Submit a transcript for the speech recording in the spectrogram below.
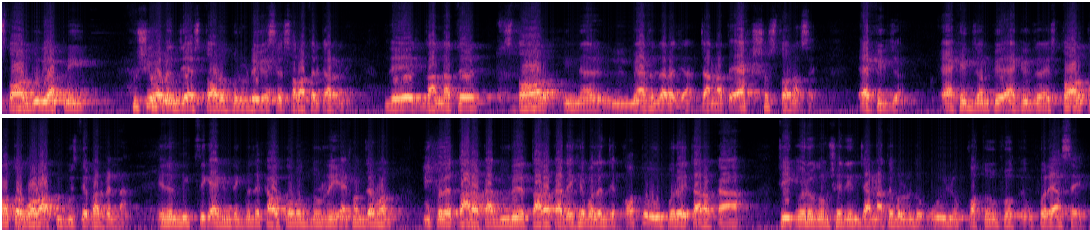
স্তরগুলি আপনি খুশি হবেন যে স্তর উপরে উঠে গেছে সালাতের কারণে। যে জান্নাতের স্তর মেয়াতে দ্বারা যা জান্নাতে একশো স্তর আছে। এক একজন, এক একজনকে এক একজনের স্তর কত বড় আপনি বুঝতে পারবেন না। এই জন্য নিচ থেকে একদিন দেখবেন যে কাউ কেবল দূরে। এখন যেমন উপরে তারকা, দূরের তারকা দেখে বলেন যে কত উপরে তারকা। ঠিক ওইরকম সেদিন জান্নাতে বলবেন যে ওই লোক কত উপ- উপরে আছে,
